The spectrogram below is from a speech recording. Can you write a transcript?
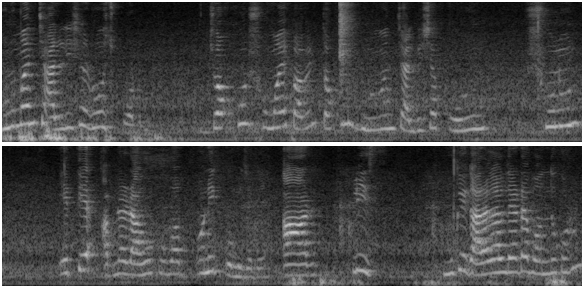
হনুমান চাল্লিশা রোজ পড়ুন। যখন সময় পাবেন, তখন হনুমান চাল্লিশা পড়ুন, শুনুন। এতে আপনার রাহু প্রভাব অনেক কমে যাবে। আর প্লিজ মুখে গালাগাল দেওয়াটা বন্ধ করুন।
